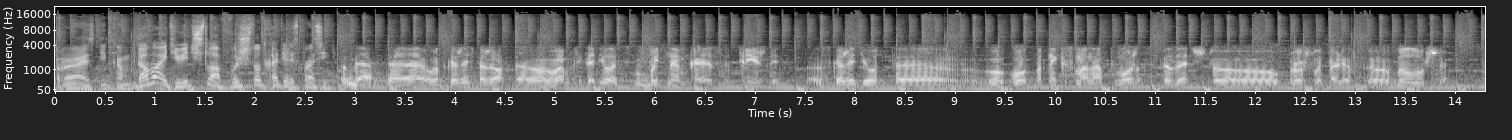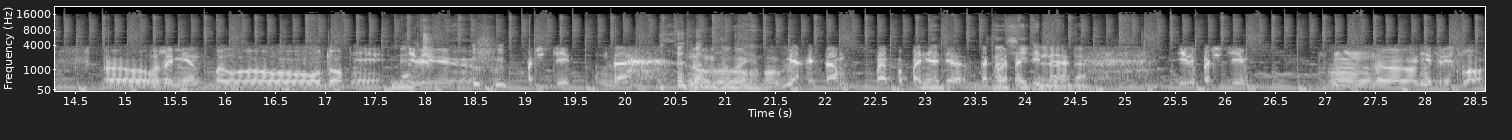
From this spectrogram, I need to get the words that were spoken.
праздником. Давайте, Вячеслав, вы что-то хотели спросить? Да. э, вот скажите, пожалуйста, вам приходилось быть на МКС трижды. Скажите, вот э, опытный космонавт может сказать, что э, прошлый полет э, был лучше? Э, Ложемент был э, удобнее? Мягче. Или э, почти? Да. Ну, Бывает. э, мягкость там по- по- понятие такое Относительно, относительное. да. Или почти не трясло.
